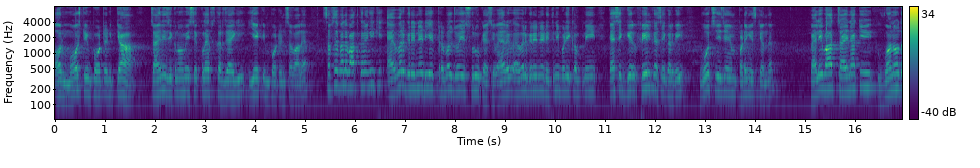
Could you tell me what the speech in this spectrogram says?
और मोस्ट इंपॉर्टेंट क्या चाइनीज़ इकोनॉमी से कोलेप्स कर जाएगी, ये एक इंपॉर्टेंट सवाल है। सबसे पहले बात करेंगे कि एवर ग्रेनेड ये ट्रबल जो है, ये शुरू कैसे हुआ? एवर ग्रेनेड इतनी बड़ी कंपनी कैसे फेल कैसे कर गई? वो चीज़ें हम पढ़ेंगे इसके अंदर। पहली बात, चाइना की one of the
